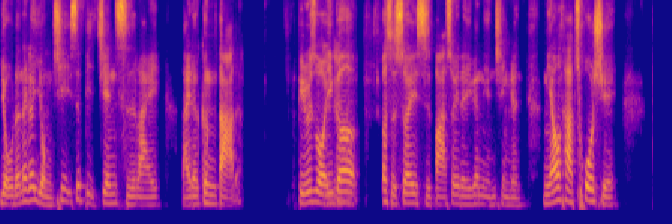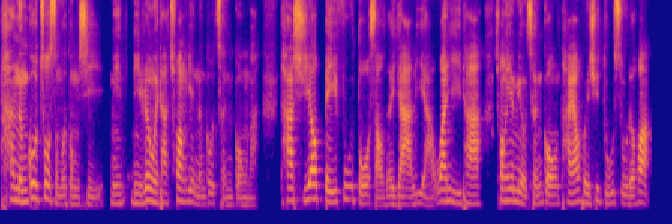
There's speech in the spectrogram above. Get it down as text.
有的那个勇气，是比坚持来来的更大的。比如说一个。二十岁、十八岁的一个年轻人，你要他辍学，他能够做什么东西？你你认为他创业能够成功吗？他需要背负多少的压力啊？万一他创业没有成功，他要回去读书的话，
